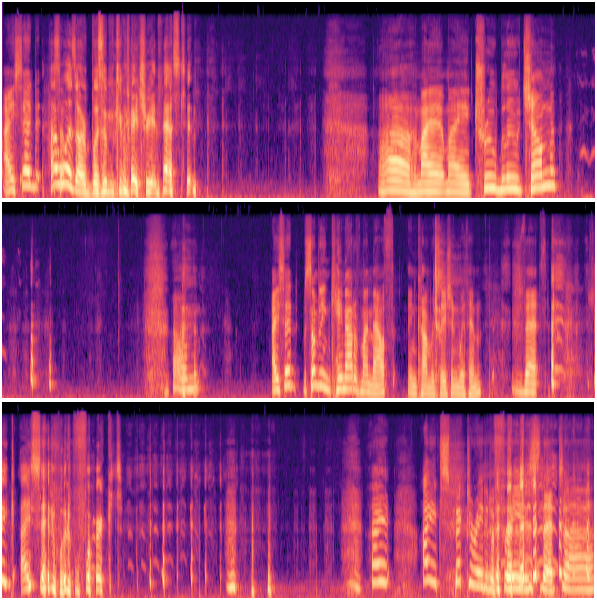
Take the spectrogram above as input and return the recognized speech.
I said, How so- was our bosom compatriot Maston? Ah, my my true blue chum. um, I said something came out of my mouth in conversation with him that think I said would have worked. I I expectorated a phrase that uh,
